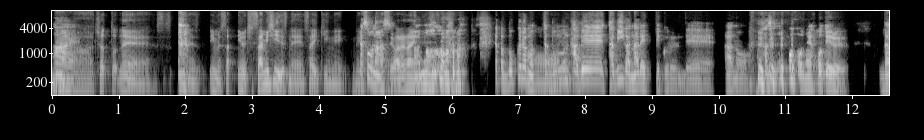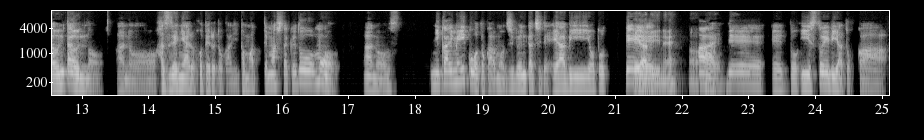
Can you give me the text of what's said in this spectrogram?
回。はいあーちょっとね、す ね今さ、今ちょっと寂しいですね、最近ね。ねそうなんですよ。あの やっぱ僕らもどんどん旅旅が慣れてくるんで、あの、初めこそね、ホテル、ダウンタウンの、あの、外れにあるホテルとかに泊まってましたけど、もう、あの、2回目以降とかはもう自分たちでエアビーを取って、エアビーね。うんはい。で、えっ、と、イーストエリアとか、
